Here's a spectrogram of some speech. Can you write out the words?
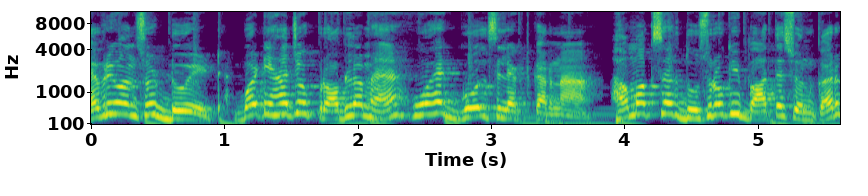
everyone should do it but यहाँ जो प्रॉब्लम है, वो है गोल सिलेक्ट करना। हम अक्सर दूसरों की बातें सुनकर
